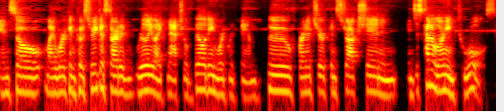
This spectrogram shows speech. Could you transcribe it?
and so my work in costa rica started really like natural building working with bamboo furniture construction and, and just kind of learning tools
